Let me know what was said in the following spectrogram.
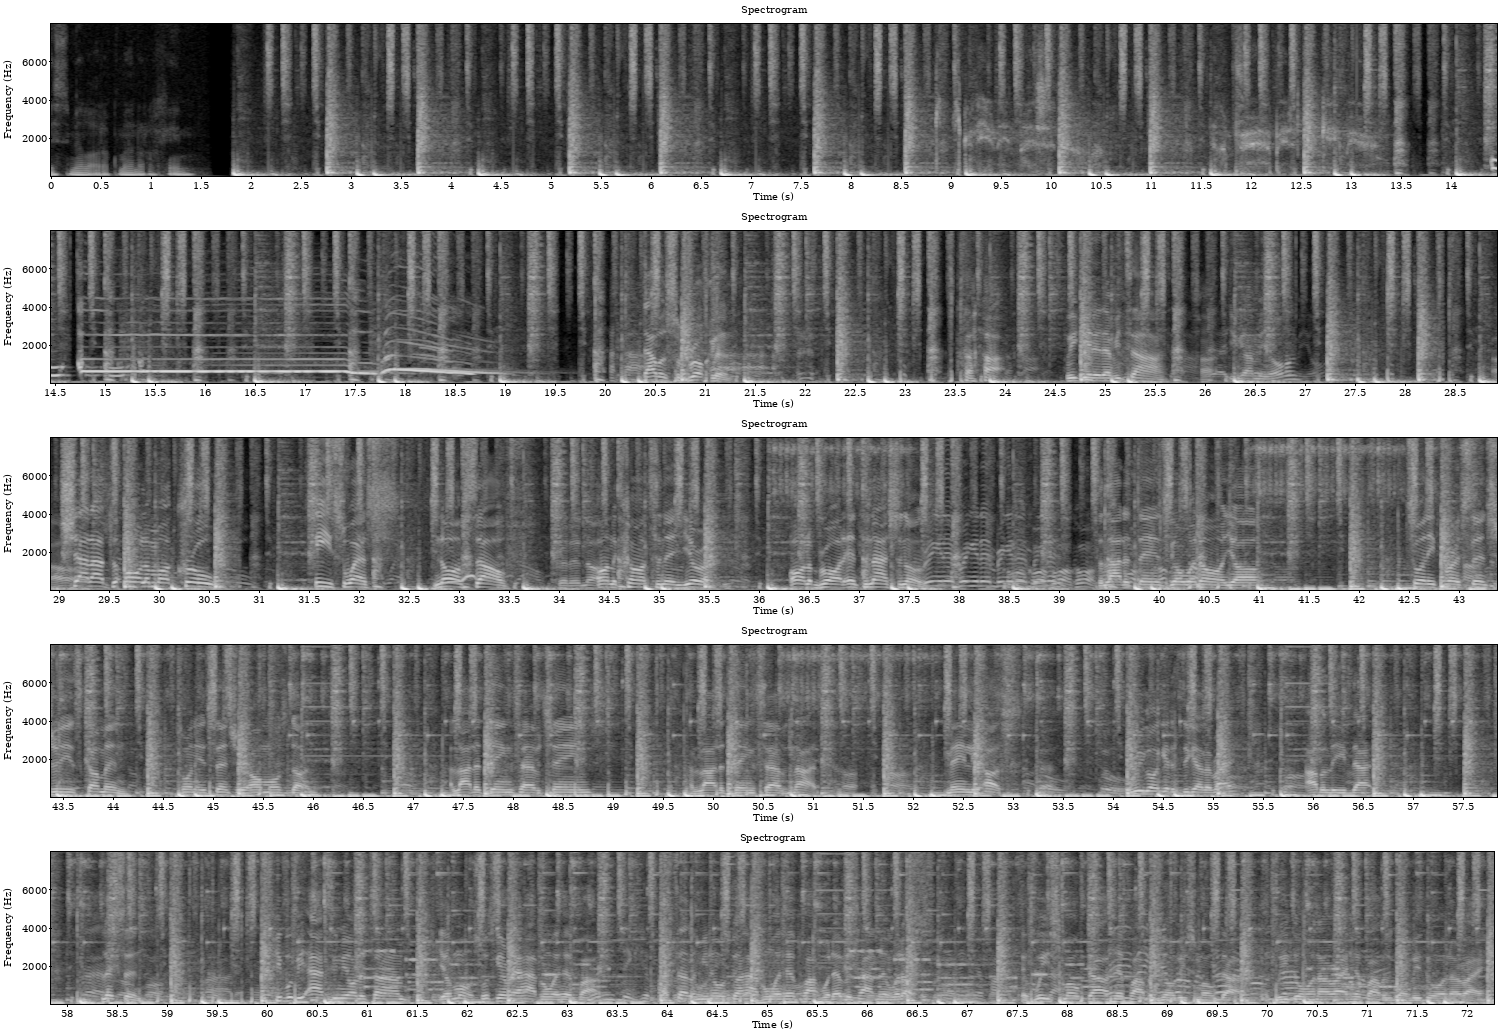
Bismillah ar-Rahman ar-Rahim. Good evening, ladies and gentlemen. And I'm very happy that you came here. That was from Brooklyn. we get it every time. You got me on? Oh. Shout out to all of my crew. East, west, north, south, on the continent, Europe, all abroad, internationals. Bring it in, bring it in, bring it in, bring it in. Come on, come on. There's a lot of things going on, y'all. 21st century is coming. 20th century almost done. A lot of things have changed. A lot of things have not. Mainly us. We gonna get it together, right? I believe that. Listen, people be asking me all the time, Yo, Mos, what's gonna happen with hip hop? I tell them, you know what's gonna happen with hip hop? Whatever's happening with us. If we smoked out, hip hop is gonna be smoked out. If we doing alright, hip hop is gonna be doing alright.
